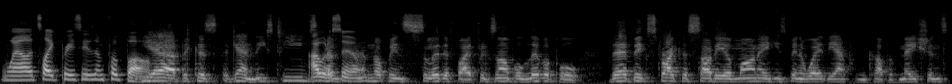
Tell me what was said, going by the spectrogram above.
Well, it's like preseason football. Yeah, because again, these teams I would have, assume. have not been solidified. For example, Liverpool, their big striker Sadio Mane, he's been away at the African Cup of Nations.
